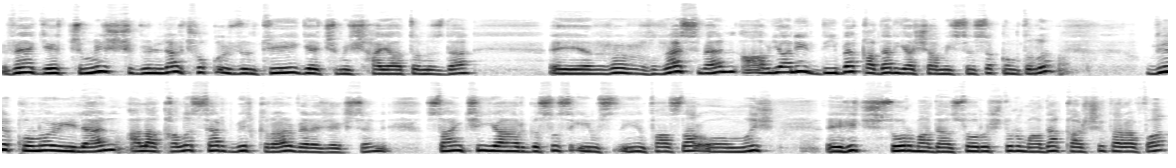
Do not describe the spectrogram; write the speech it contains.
Ve geçmiş günler çok üzüntüyü geçmiş hayatınızda e, resmen yani dibe kadar yaşamışsın sıkıntılı bir konuyla alakalı sert bir karar vereceksin. Sanki yargısız infazlar olmuş, e, hiç sormadan, soruşturmadan karşı tarafa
